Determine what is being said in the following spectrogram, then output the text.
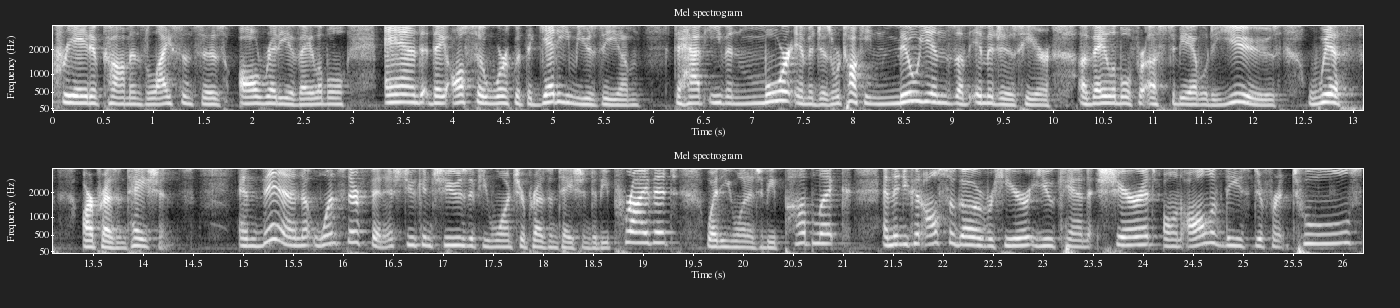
Creative Commons licenses already available. And they also work with the Getty Museum to have even more images. We're talking millions of images here available for us to be able to use with our presentations. And then once they're finished, you can choose if you want your presentation to be private, whether you want it to be public. And then you can also go over here, you can share it on all of these different tools,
